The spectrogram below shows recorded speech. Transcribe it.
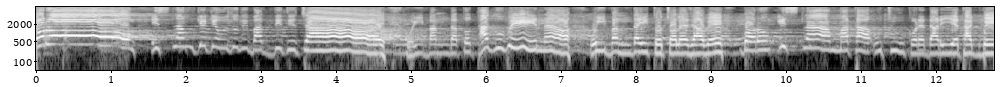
বরং ইসলামকে কেউ যদি বাদ দিতে চায়, ওই বান্দা তো থাকবে না, ওই বান্দাই তো চলে যাবে। বরং ইসলাম মাথা উঁচু করে দাঁড়িয়ে থাকবে।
